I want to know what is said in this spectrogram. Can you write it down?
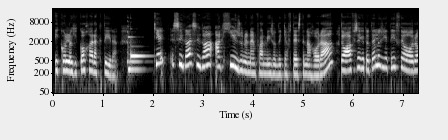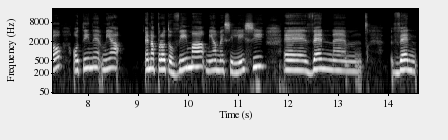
οικολογικό χαρακτήρα. Και σιγά σιγά αρχίζουν να εμφανίζονται και αυτές στην αγορά. Το άφησα για το τέλος γιατί θεωρώ ότι είναι μια, ένα πρώτο βήμα, μια μέση λύση, ε, δεν... Ε, δεν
